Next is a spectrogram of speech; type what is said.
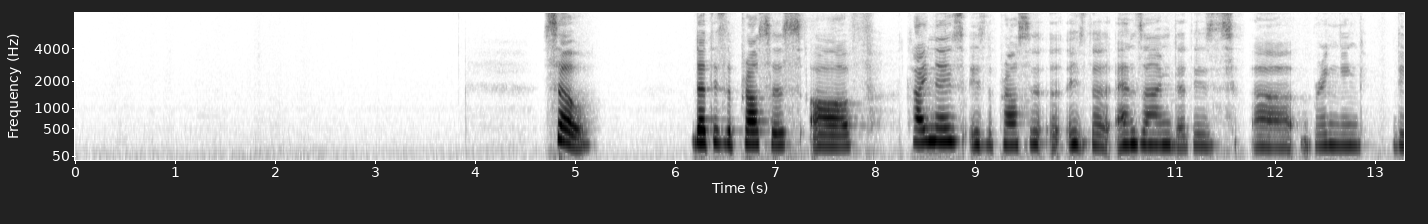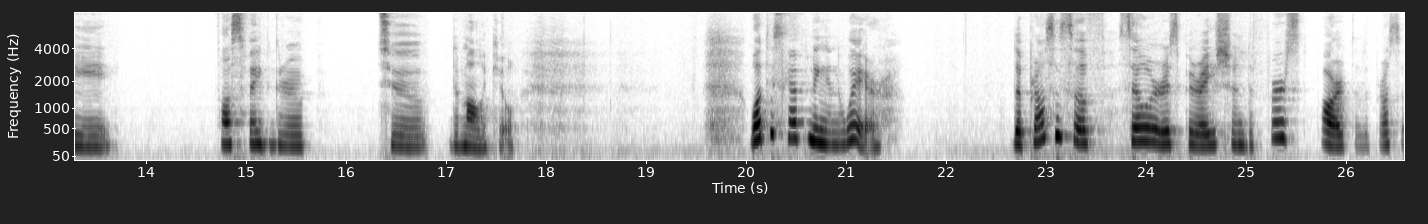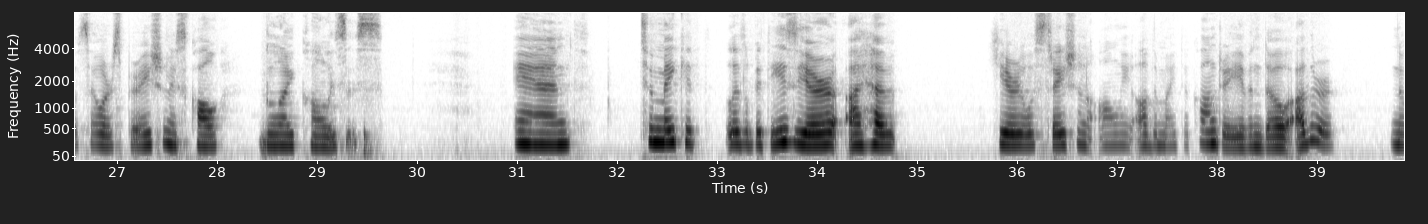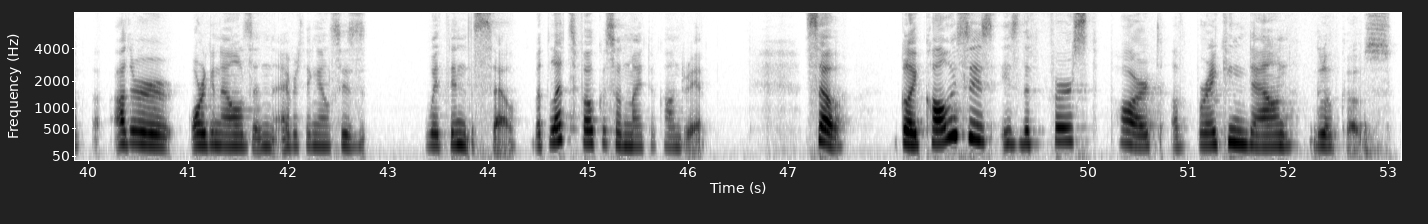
So that is the process of kinase is the process uh, is the enzyme that is uh, bringing the phosphate group to the molecule. What is happening and where? The process of cellular respiration, the first part of the process of cellular respiration is called glycolysis. And to make it a little bit easier, I have here illustration only of the mitochondria, even though other, other organelles and everything else is within the cell. But let's focus on mitochondria. So, glycolysis is the first part of breaking down glucose.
